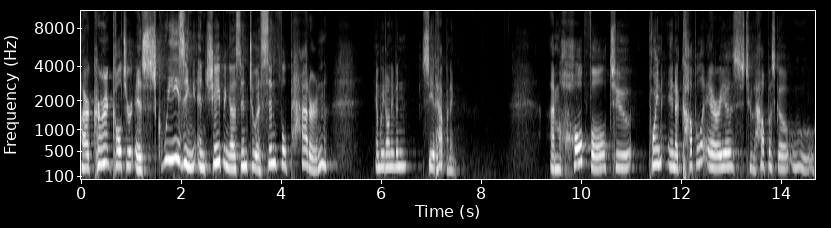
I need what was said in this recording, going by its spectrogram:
our current culture is squeezing and shaping us into a sinful pattern, and we don't even see it happening. I'm hopeful to point in a couple areas to help us go, ooh,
